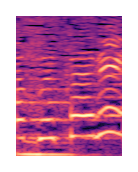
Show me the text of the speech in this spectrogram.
सब करे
